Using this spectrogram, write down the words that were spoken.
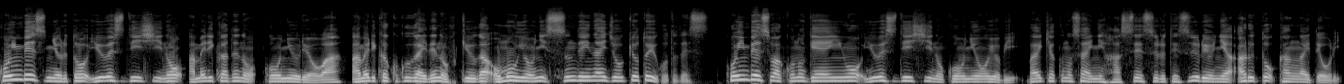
コインベースによると USDC のアメリカでの購入量はアメリカ国外での普及が思うように進んでいない状況ということです。コインベースはこの原因を USDC の購入及び売却の際に発生する手数料にあると考えており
